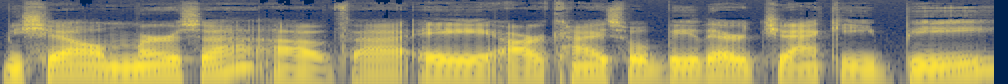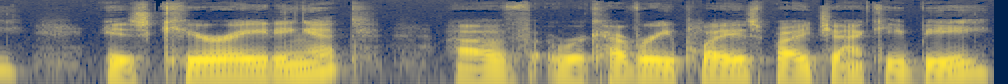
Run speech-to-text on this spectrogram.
Michelle Mirza of uh, AA Archives will be there. Jackie B is curating it of Recovery Plays by Jackie B.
